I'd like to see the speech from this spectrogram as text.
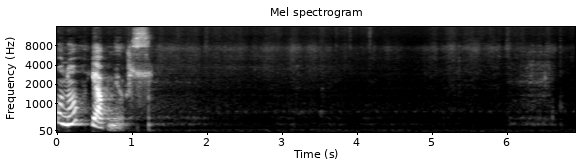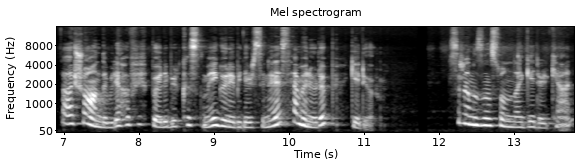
Onu yapmıyoruz. Daha şu anda bile hafif böyle bir kısılmayı görebilirsiniz. Hemen örüp geliyorum. Sıramızın sonuna gelirken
